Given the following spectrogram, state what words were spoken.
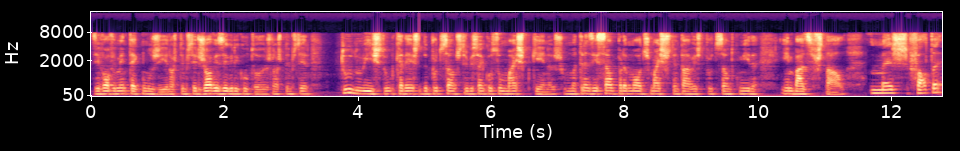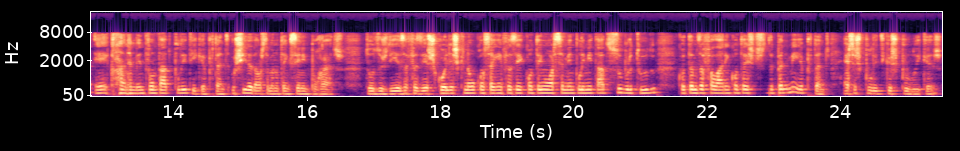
desenvolvimento de tecnologia, nós podemos ter jovens agricultores, nós podemos ter tudo isto, cadeias de produção, distribuição e consumo mais pequenas, uma transição para modos mais sustentáveis de produção de comida em base vegetal, mas falta é claramente vontade política. Portanto, os cidadãos também não têm que ser empurrados todos os dias a fazer escolhas que não conseguem fazer quando têm um orçamento limitado, sobretudo quando estamos a falar em contextos de pandemia. Portanto, estas políticas públicas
